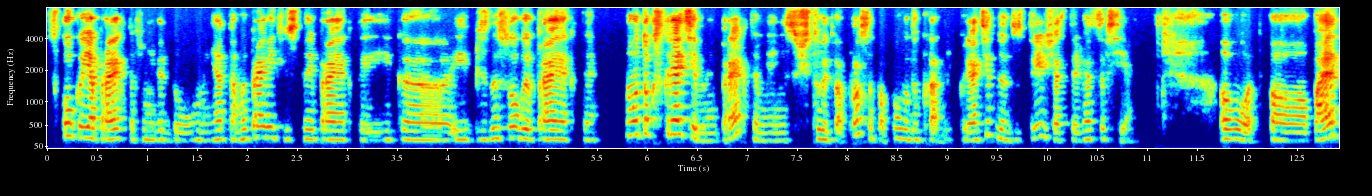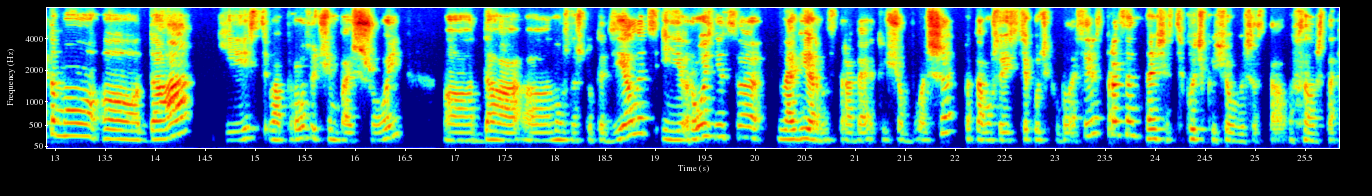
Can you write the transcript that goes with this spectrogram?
сколько я проектов не веду, у меня там и правительственные проекты, и, и бизнесовые проекты. Ну, вот только с креативными проектами у меня не существует вопроса по поводу кадров. Креативную индустрию сейчас стремятся все. Вот, а, поэтому, а, да, есть вопрос очень большой, а, да, нужно что-то делать, и розница, наверное, страдает еще больше, потому что если текучка была 70%, значит, сейчас текучка еще выше стала, потому что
